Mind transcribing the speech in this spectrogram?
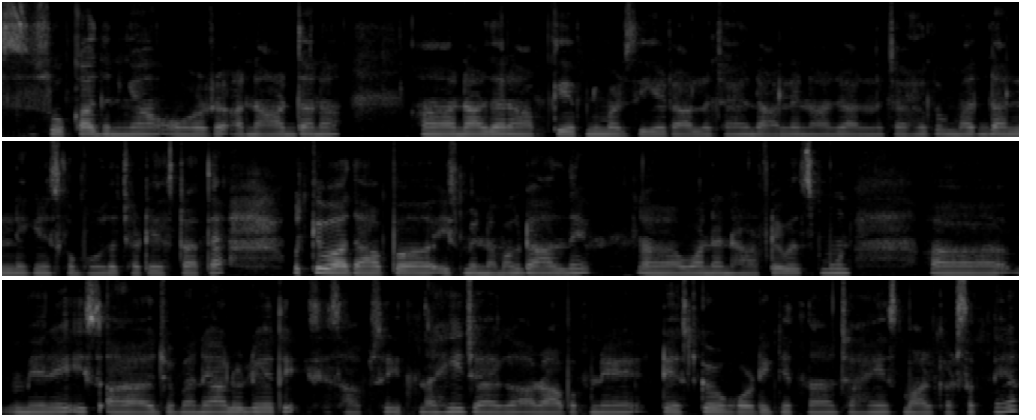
सूखा धनिया और अनारदाना अनारदाना आपकी अपनी मर्ज़ी है, डालना चाहें, डाल लें, ना डालना चाहें तो मत डालें, लेकिन इसका बहुत अच्छा टेस्ट आता है। उसके बाद आप इसमें नमक डाल दें वन एंड हाफ़ टेबल स्पून मेरे इस जो मैंने आलू लिए थे, इस हिसाब से इतना ही जाएगा और आप अपने टेस्ट के अकॉर्डिंग जितना चाहें इस्तेमाल कर सकते हैं।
